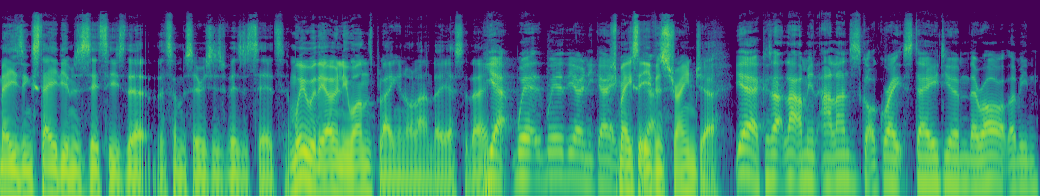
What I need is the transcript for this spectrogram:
Amazing stadiums and cities that the summer series has visited, and we were the only ones playing in Orlando yesterday. Yeah, we're we're the only game, which makes it yeah. even stranger. Yeah, because I mean, Atlanta's got a great stadium. There are, I mean,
